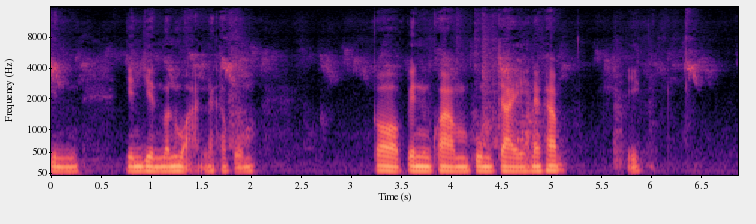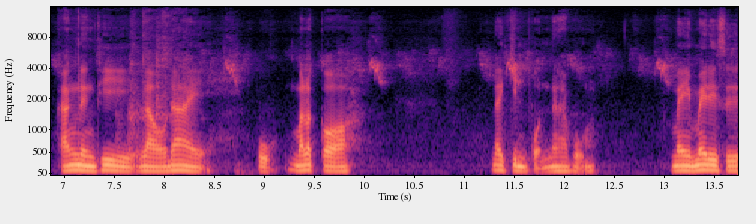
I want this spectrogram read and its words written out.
กินเย็นๆหวานๆนะครับ ผม ก็เป็นความภูมิใจนะครับ อีกครั้งหนึ่งที่เราได้ปลูกมะละกอ ได้กินผลนะครับ ผม ไม่ไม่ได้ซื้อ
